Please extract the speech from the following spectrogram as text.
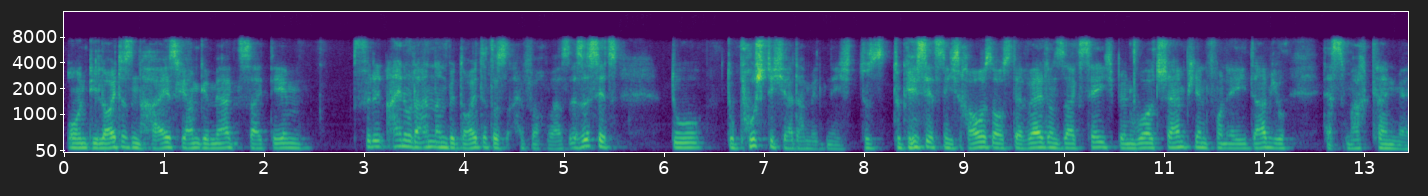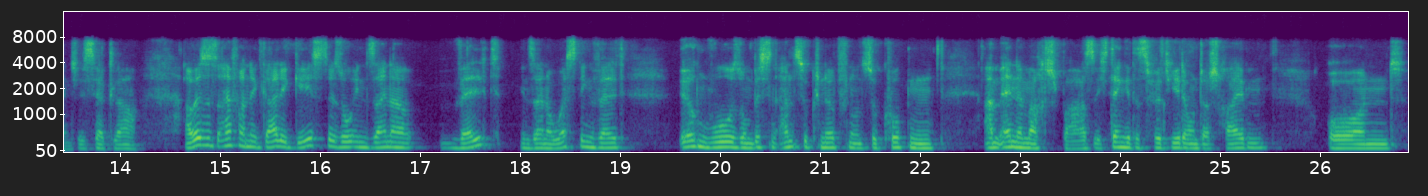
Und die Leute sind heiß. Wir haben gemerkt, seitdem, für den einen oder anderen bedeutet das einfach was. Es ist jetzt du, du pusht dich ja damit nicht. Du, du gehst jetzt nicht raus aus der Welt und sagst, hey, ich bin World Champion von AEW. Das macht kein Mensch, ist ja klar. Aber es ist einfach eine geile Geste, so in seiner Welt, in seiner Wrestling-Welt, irgendwo so ein bisschen anzuknüpfen und zu gucken. Am Ende macht Spaß. Ich denke, das wird jeder unterschreiben. Und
